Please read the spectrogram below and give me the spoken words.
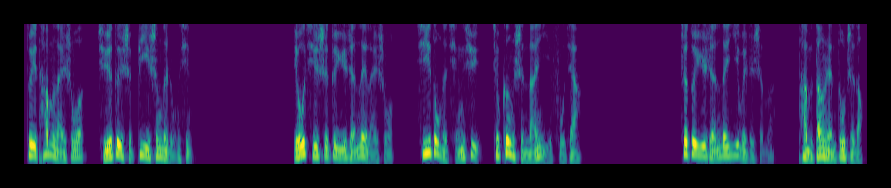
对他们来说绝对是毕生的荣幸。尤其是对于人类来说，激动的情绪就更是难以附加。这对于人类意味着什么？他们当然都知道。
